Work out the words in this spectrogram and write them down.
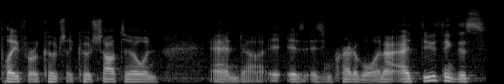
play for a coach like Coach Sato and and uh, is is incredible. And I, I do think this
